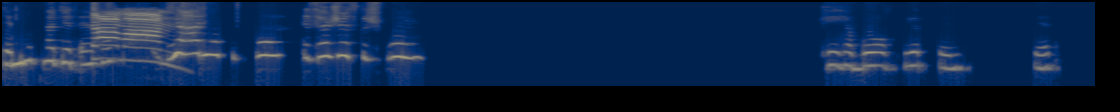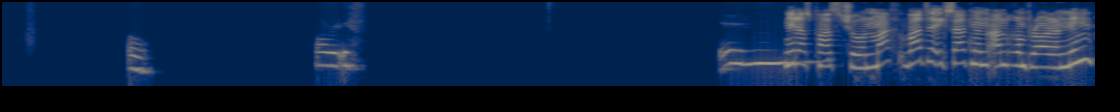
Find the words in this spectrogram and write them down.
Der Nils hat jetzt erst. Ja, Mann! Ja, der ist gesprungen. Der Fische ist gesprungen. Okay, ich hab Bo auf 14. Jetzt. Oh. Sorry. Ähm, Nee, das passt schon. Mach, warte, ich sag einen anderen Brawler. Nimm mm,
